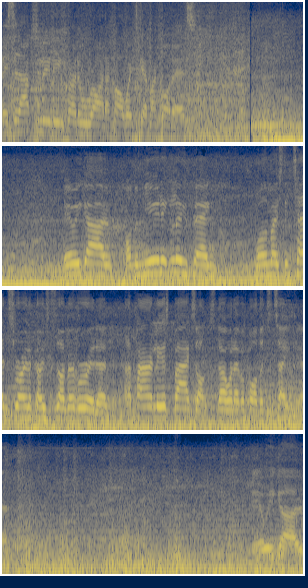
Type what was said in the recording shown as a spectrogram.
And it's an absolutely incredible ride. I can't wait to get back on it. Here we go on the Munich looping, one of the most intense roller coasters I've ever ridden. And apparently it's bags on because no one ever bothered to take it. Here we go.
